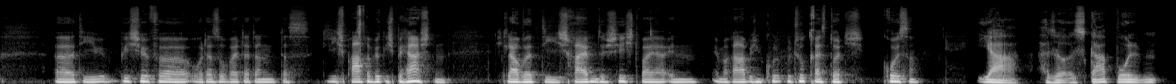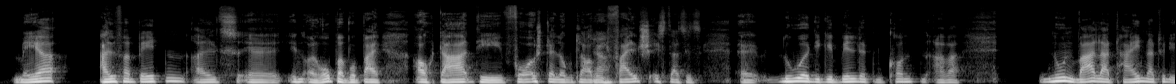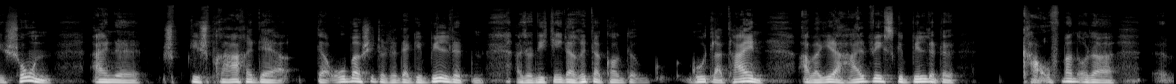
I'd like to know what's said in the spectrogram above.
äh, die Bischöfe oder so weiter dann das, die Sprache wirklich beherrschten. Ich glaube, die schreibende Schicht war ja in, im arabischen Kulturkreis deutlich größer. Ja, also es gab wohl mehr Alphabeten als äh, in Europa, wobei auch da die Vorstellung, glaube ja. ich, falsch ist, dass es äh, nur die Gebildeten konnten. Aber nun war Latein natürlich schon eine die Sprache der der Oberschicht oder der Gebildeten. Also nicht jeder Ritter konnte gut Latein, aber jeder halbwegs gebildete Kaufmann oder äh,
